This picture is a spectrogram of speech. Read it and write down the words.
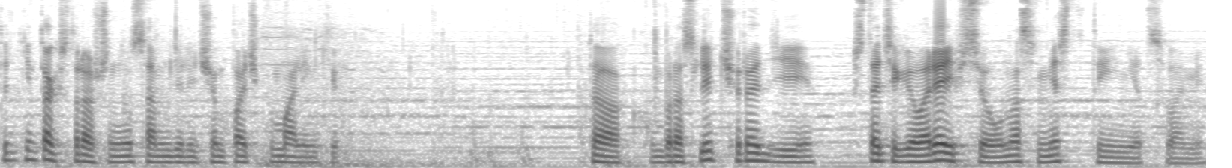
Это не так страшно, на самом деле, чем пачка маленьких. Так, браслет чародея. Кстати говоря, и все, у нас места-то и нет с вами.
